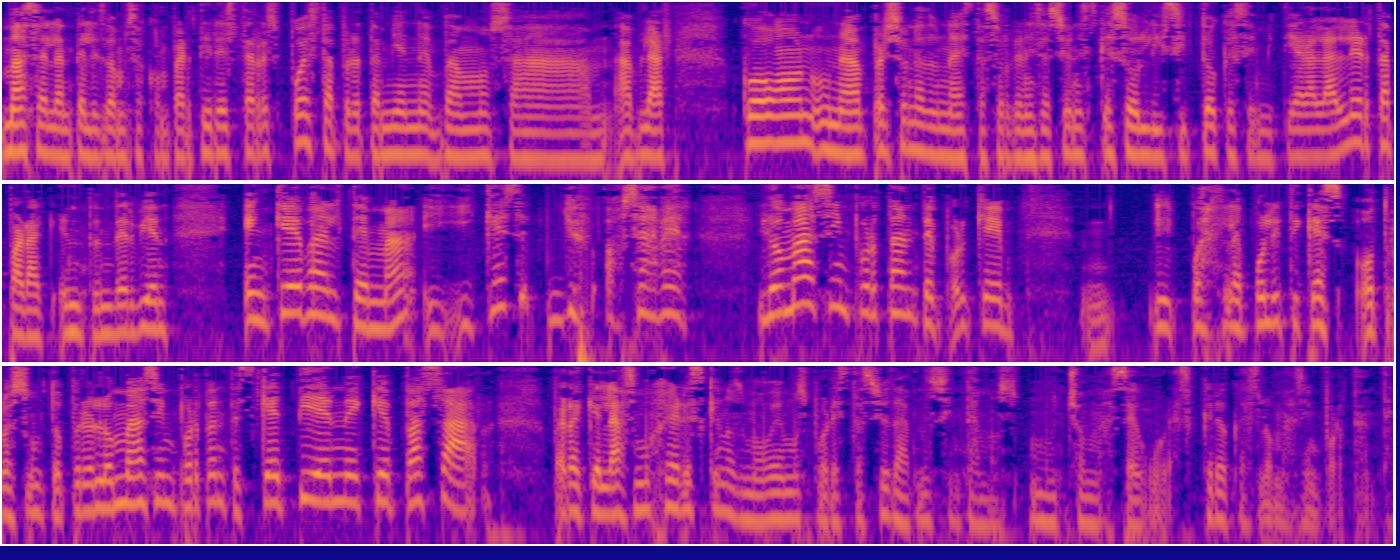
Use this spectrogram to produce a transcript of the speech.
Más adelante les vamos a compartir esta respuesta, pero también vamos a mm, hablar con una persona de una de estas organizaciones que solicitó que se emitiera la alerta para entender bien en qué va el tema y, qué es, o sea, a ver, lo más importante, porque mm, la política es otro asunto, pero lo más importante es qué tiene que pasar para que las mujeres que nos movemos por esta ciudad nos sintamos mucho más seguras. Creo que es lo más importante.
